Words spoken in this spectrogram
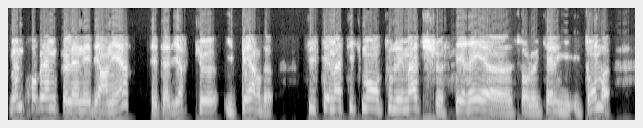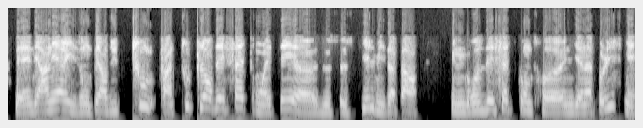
même problème que l'année dernière, c'est-à-dire qu'ils perdent systématiquement tous les matchs serrés euh, sur lesquels ils, tombent. L'année dernière, ils ont perdu tout, enfin toutes leurs défaites ont été euh, de ce style, mis à part une grosse défaite contre euh, Indianapolis, mais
